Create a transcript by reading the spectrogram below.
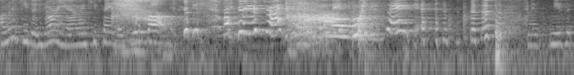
I'm gonna keep ignoring you. I'm gonna keep saying it's your fault. I know you're trying to make me say it. Mus- Music.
